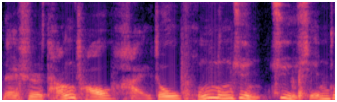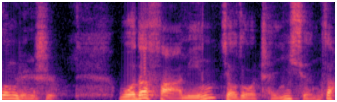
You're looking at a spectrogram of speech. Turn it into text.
乃是唐朝海州弘农郡聚贤庄人士，我的法名叫做陈玄奘，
